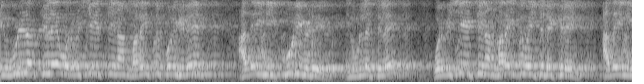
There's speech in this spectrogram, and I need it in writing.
என் உள்ளத்திலே ஒரு விஷயத்தை நான் மறைத்துக் கொள்கிறேன். அதை நீ கூறிவிடு. என் உள்ளத்திலே ஒரு விஷயத்தை நான் மறைத்து வைத்திருக்கிறேன். அதை நீ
